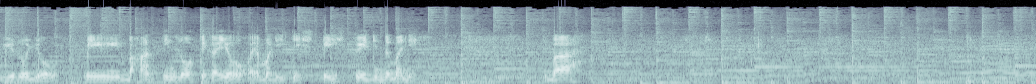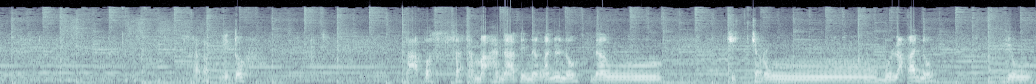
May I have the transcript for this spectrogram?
biro nyo, may bakanting lote kayo, kaya maliit na space, pwede naman eh. Diba? Sarap nito. Tapos, sasamahan natin ng ano, no? Ng chicharong bulakan, no? Yung,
